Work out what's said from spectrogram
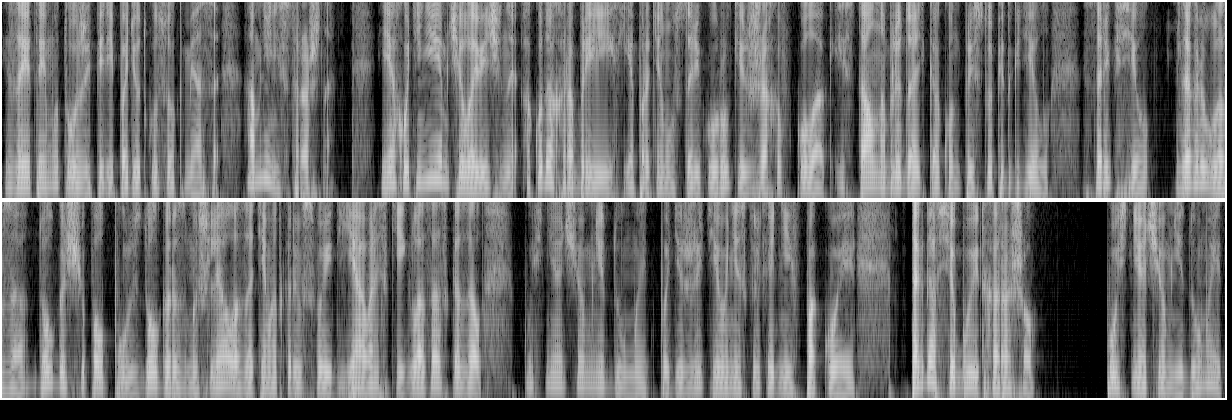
и за это ему тоже перепадет кусок мяса, а мне не страшно. Я хоть и не ем человечины, а куда храбрее их. Я протянул старику руки, сжав в кулак, и стал наблюдать, как он приступит к делу. Старик сел, закрыл глаза, долго щупал пульс, долго размышлял, а затем, открыв свои дьявольские глаза, сказал, «Пусть ни о чем не думает, подержите его несколько дней в покое, тогда все будет хорошо». «Пусть ни о чем не думает,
